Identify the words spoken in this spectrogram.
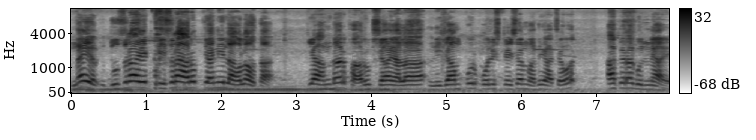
नाही दुसरा एक तिसरा आरोप त्यांनी लावला होता की आमदार फारुख शाह याला निजामपूर पोलीस स्टेशनमध्ये याच्यावर अकरा गुन्हे आहे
